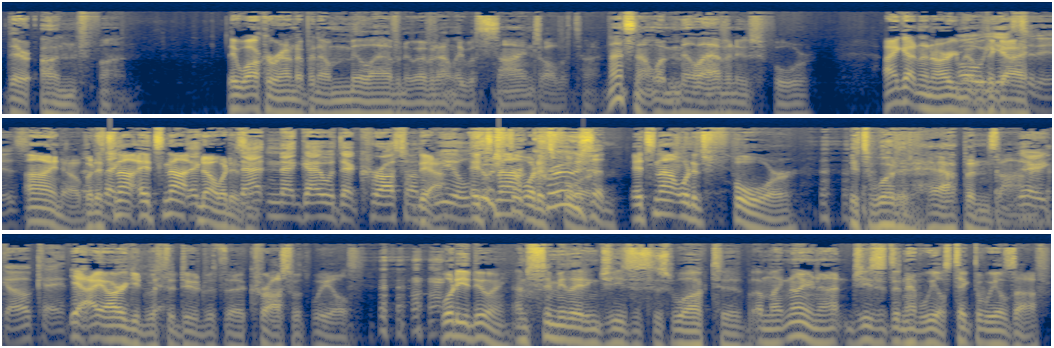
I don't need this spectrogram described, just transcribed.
They're unfun. They walk around up and down Mill Avenue, evidently with signs all the time. That's not what Mill Avenue's for. I got in an argument Oh, with a yes, guy. it is. I know, but That's it's like not. It's not. that- no, it isn't. That and that guy with that cross on yeah, wheels. it's It's not for what it's for. It's not what it's for. It's what it happens on. There you go. Okay. Yeah, I argued with the dude with the cross with wheels. what are you doing? I'm simulating Jesus' walk to. I'm like, no, you're not. Jesus didn't have wheels. Take the wheels off.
